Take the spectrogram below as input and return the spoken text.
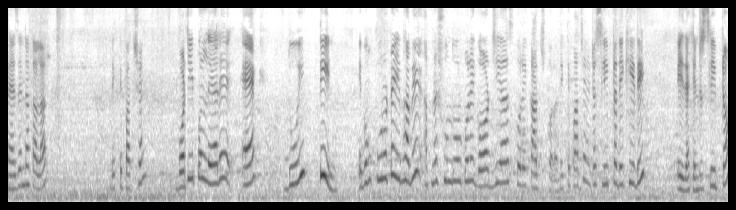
ম্যাজেন্ডা কালার দেখতে পাচ্ছেন? ট্রিপল লেয়ারে এক দুই তিন। এবং পুরোটা এইভাবে আপনার সুন্দর করে গর্জিয়াস করে কাজ করা। দেখতে পাচ্ছেন এটা স্লিপটা দেখিয়ে দেই। এই দেখেন এটা স্লিপটাও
